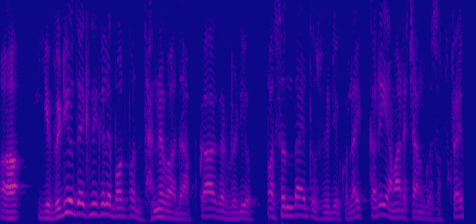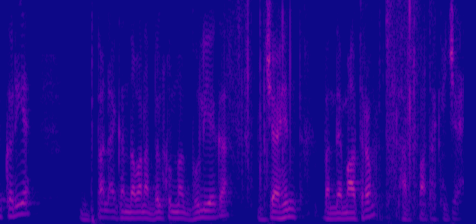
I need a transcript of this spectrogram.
ये वीडियो देखने के लिए बहुत बहुत धन्यवाद आपका। अगर वीडियो पसंद आए तो उस वीडियो को लाइक करिए, हमारे चैनल को सब्सक्राइब करिए। बेल आइकन दबाना बिल्कुल मत भूलिएगा। जय हिंद, वंदे मातरम। भारत माता की जय।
